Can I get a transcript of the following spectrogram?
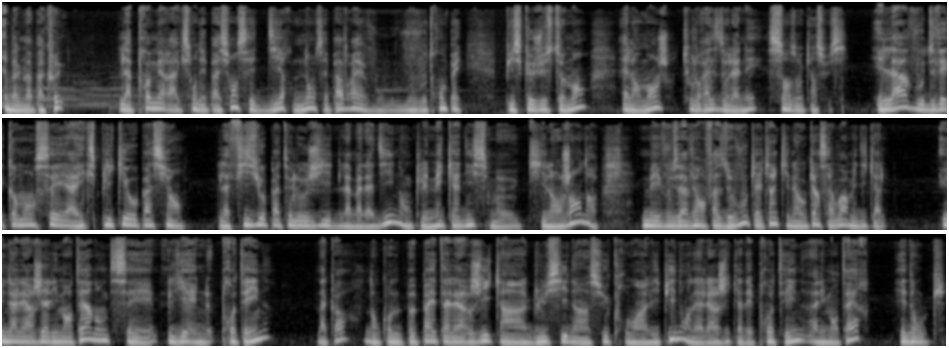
Eh ben, elle m'a pas cru. La première réaction des patients, c'est de dire non, c'est pas vrai, vous, vous trompez, puisque justement, elle en mange tout le reste de l'année sans aucun souci. Et là, vous devez commencer à expliquer aux patients la physiopathologie de la maladie, donc les mécanismes qui l'engendrent, mais vous avez en face de vous quelqu'un qui n'a aucun savoir médical. Une allergie alimentaire, donc, c'est lié à une protéine, D'accord Donc on ne peut pas être allergique à un glucide, à un sucre ou à un lipide, on est allergique à des protéines alimentaires. Et donc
